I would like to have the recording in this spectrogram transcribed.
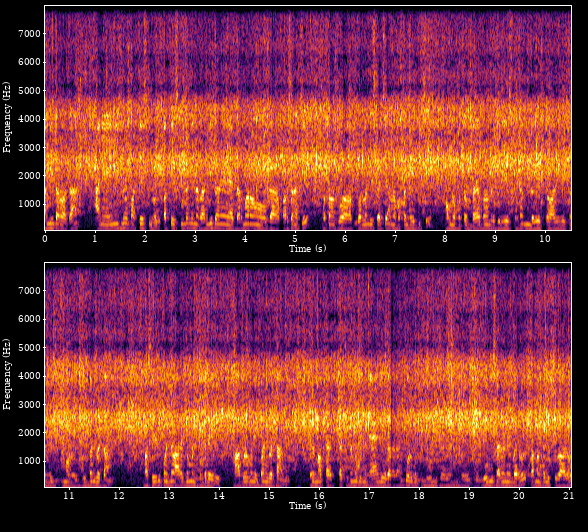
అమ్మిన తర్వాత ఆయన ఏం చేసినాడు? పత్తి వేసుకున్నాడు. పత్తి వేసుకుంటే నిన్న రంజిత్ అనే ధర్మారం ఒక పర్సన్ వచ్చి మొత్తం గొ- గొర్రెలను తీసుకొచ్చి అందులో మొత్తం నేర్పించి మమ్మల్ని మొత్తం భయభ్రాంతులు గురి చేసుకుంటాం. మేము చేస్తాం అది చేస్తాం మమ్మల్ని ఇబ్బంది పెడతాను. మా సైడ్ కొంచెం ఆరోగ్యం మంచిగా ఉండలేదు. మాకు కూడా కొంచెం ఇబ్బంది పెడతాను మాకు కరెక్ట్ ఖచ్చితంగా కొంచెం న్యాయం చేయగలరని కోరుకుంటున్నాం. భూమి సర్వే భూమి సర్వే నెంబరు ఖమ్మంపల్లి శివారు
